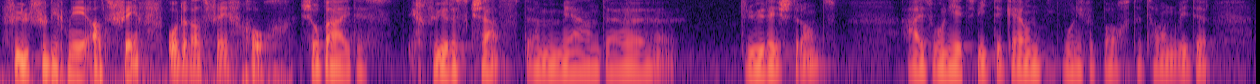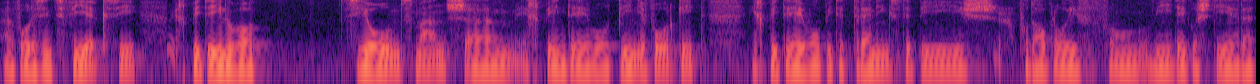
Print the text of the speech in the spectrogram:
fühlst du dich mehr als Chef oder als Chefkoch? Schon beides. Ich führe ein Geschäft. Ähm, wir haben äh, drei Restaurants. Eins, das ich jetzt weitergebe und das ich verpachtet habe wieder. Äh, vorher waren es vier. Gewesen. Ich bin der Innovationsmensch. Ähm, ich bin der, der die Linie vorgibt. Ich bin der, der bei den Trainings dabei ist, von den Abläufen von Wein degustieren.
